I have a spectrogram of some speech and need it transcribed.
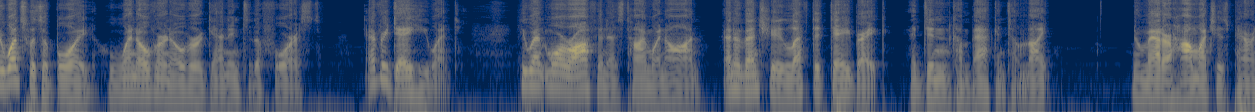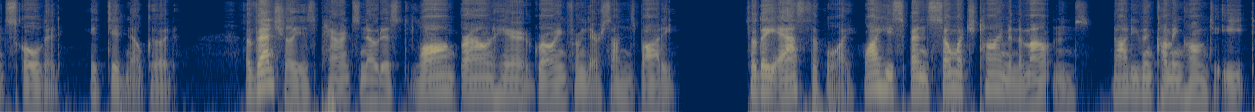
There once was a boy who went over and over again into the forest. Every day he went. He went more often as time went on, and eventually left at daybreak and didn't come back until night. No matter how much his parents scolded, it did no good. Eventually his parents noticed long brown hair growing from their son's body. So they asked the boy why he spends so much time in the mountains, not even coming home to eat.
